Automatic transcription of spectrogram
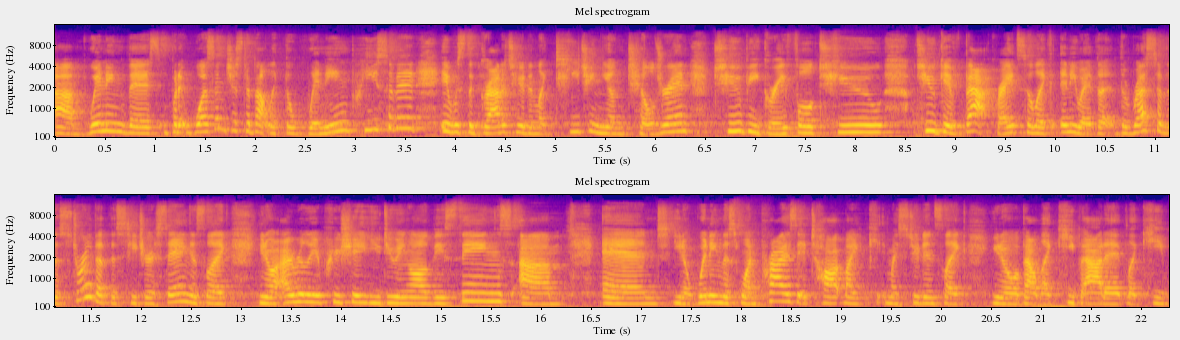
um, winning this. But it wasn't just about like the winning piece of it. It was the gratitude and like teaching young children to be grateful to to give back right? So like anyway the the rest of the story that this teacher saying is like you know i really appreciate you doing all these things um, and you know winning this one prize it taught my my students like you know about like keep at it like keep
